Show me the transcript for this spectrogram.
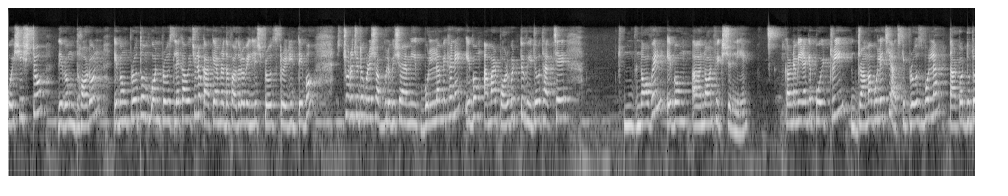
বৈশিষ্ট্য এবং ধরন এবং প্রথম কোন প্রোজ লেখা হয়েছিল, কাকে আমরা the father of English prose credit দেব, ছোট ছোট করে সবগুলো বিষয় আমি বললাম এখানে এবং আমার পরবর্তী ভিডিও থাকছে নভেল এবং নন ফিকশন নিয়ে। কারণ আমি এর আগে পোয়েট্রি ড্রামা বলেছি, আজকে প্রোজ বললাম, তারপর দুটো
